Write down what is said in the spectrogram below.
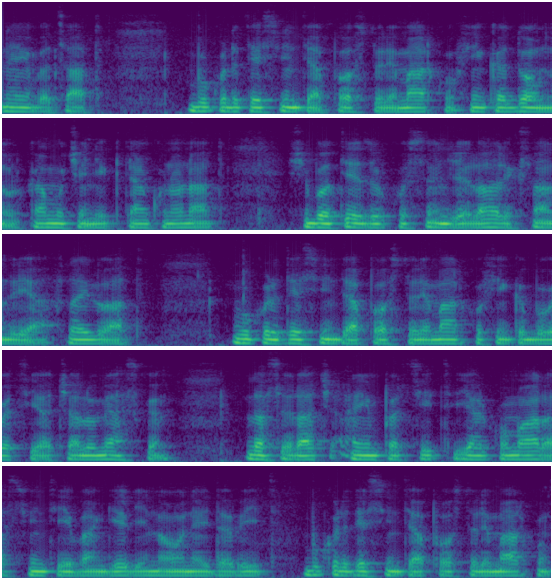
neînvățat. Bucură-te, Sfinte Apostole Marcu, fiindcă Domnul, ca mucenic, te-a încununat și botezul cu sânge la Alexandria l-ai luat. Bucură-te, Sfinte Apostole Marcu, fiindcă bogăția cea lumească la săraci ai împărțit, iar comoara Sfintei Evangheliei nouă ne-ai dăruit. Bucură-te, Sfinte Apostole Marcu,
